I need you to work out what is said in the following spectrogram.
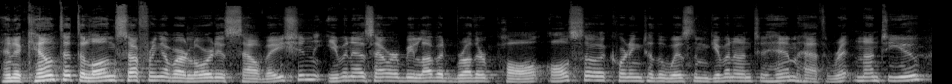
"An account that the long suffering of our Lord is salvation, even as our beloved brother Paul also according to the wisdom given unto him hath written unto you,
